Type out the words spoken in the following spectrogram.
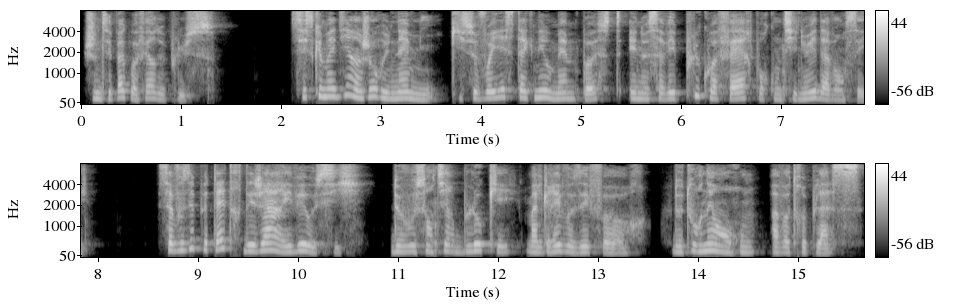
Je ne sais pas quoi faire de plus. C'est ce que m'a dit un jour une amie qui se voyait stagner au même poste et ne savait plus quoi faire pour continuer d'avancer. Ça vous est peut-être déjà arrivé aussi, de vous sentir bloqué malgré vos efforts, de tourner en rond à votre place,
